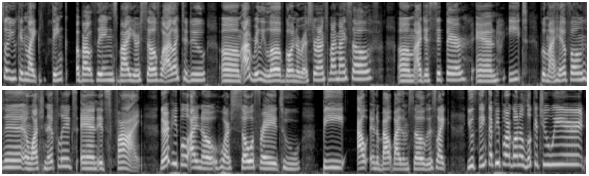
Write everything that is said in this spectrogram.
so you can like think about things by yourself what i like to do um i really love going to restaurants by myself. Um i just sit there and eat put my headphones in and watch netflix and it's fine. There are people i know who are so afraid to be out and about by themselves. It's like you think that people are going to look at you weird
